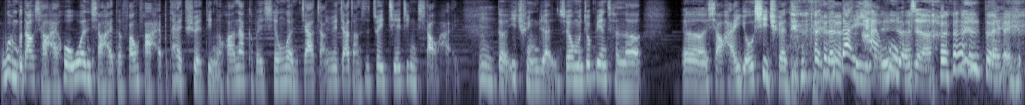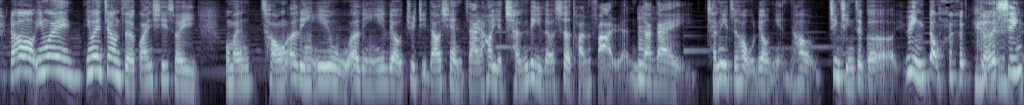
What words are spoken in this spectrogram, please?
问不到小孩，或问小孩的方法还不太确定的话，那可不可以先问家长？因为家长是最接近小孩嗯的一群人，所以我们就变成了。呃，小孩游戏圈 的代言人，对。然后，因为因为这样子的关系，所以我们从二零一五、二零一六聚集到现在，然后也成立了社团法人。大概成立之后五六年，然后进行这个运动 革新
